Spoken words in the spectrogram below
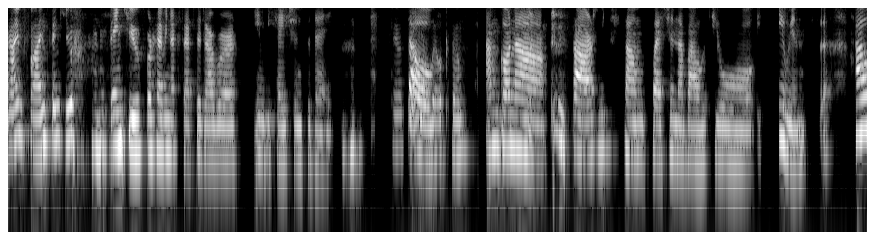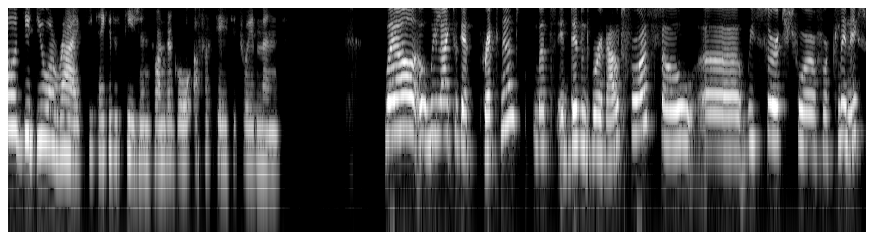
I'm fine, thank you. Thank you for having accepted our invitation today. So- welcome. I'm gonna start with some question about your experience. How did you arrive to take a decision to undergo a fertility treatment? Well, we like to get pregnant, but it didn't work out for us. So uh, we searched for for clinics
